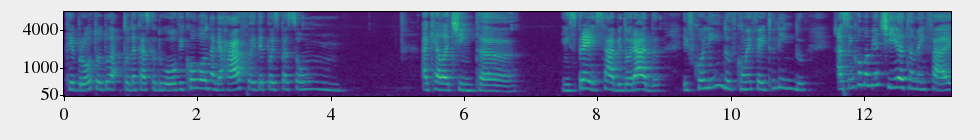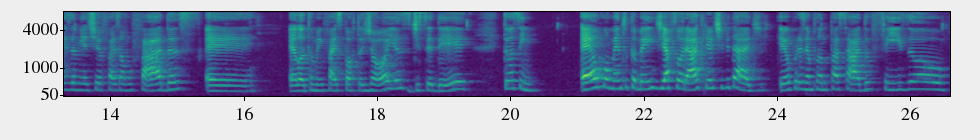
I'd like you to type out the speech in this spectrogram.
Quebrou todo, toda a casca do ovo e colou na garrafa. E depois passou um... Aquela tinta em spray, sabe? Dourada. E ficou lindo, ficou um efeito lindo. Assim como a minha tia também faz. A minha tia faz almofadas. É... Ela também faz porta-joias de CD. Então, assim, é o momento também de aflorar a criatividade. Eu, por exemplo, ano passado fiz o,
